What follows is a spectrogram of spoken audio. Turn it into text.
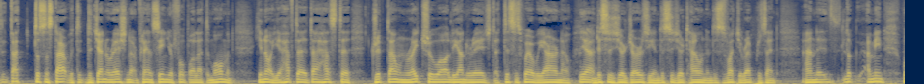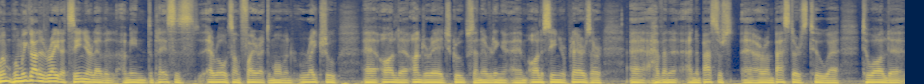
that doesn't start with the, the generation that are playing senior football at the moment. You know, you have to that has to drip down right through all the underage that this is where we are now. Yeah. and this is your jersey, and this is your town, and this is what you represent. And it's, look, I mean, when when we got it right at senior level, I mean, the place is Eire Og's on fire at the moment, right through uh, all the underage groups and everything. Um, all the senior players are uh, having a, an ambassadors uh, or ambassadors to uh, to all the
